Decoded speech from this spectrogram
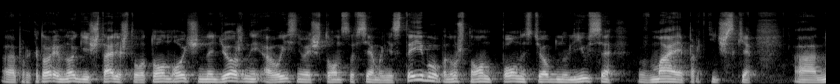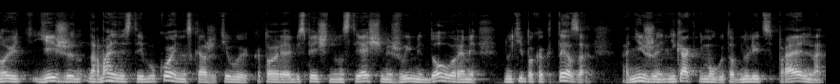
э, про который многие считали, что вот он очень надежный, а выяснилось, что он совсем и не стейбл, потому что он полностью обнулился в мае практически. А, но ведь есть же нормальные стейблкоины, скажете вы, которые обеспечены настоящими живыми долларами, ну типа как Тезер. Они же никак не могут обнулиться, правильно?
